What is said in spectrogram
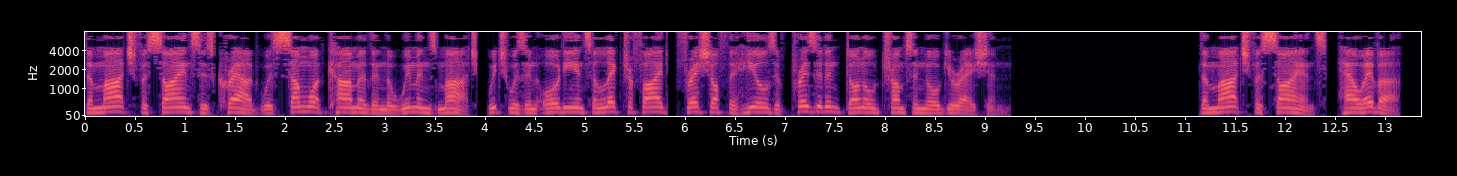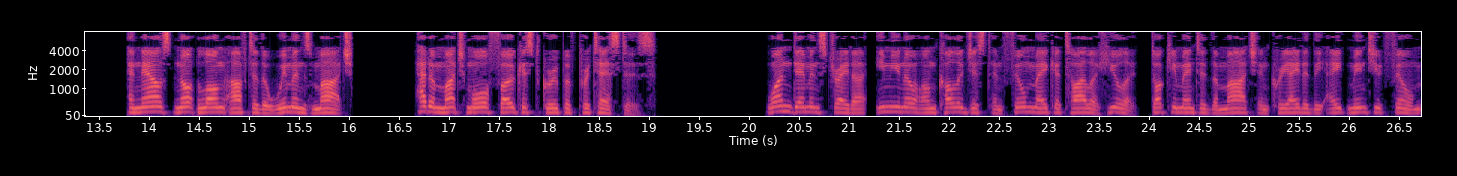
the March for Science's crowd was somewhat calmer than the Women's March, which was an audience electrified, fresh off the heels of President Donald Trump's inauguration. The March for Science, however—announced not long after the Women's March—had a much more focused group of protesters. One demonstrator, immuno-oncologist and filmmaker Tyler Hewlett, documented the march and created the eight-minute film,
